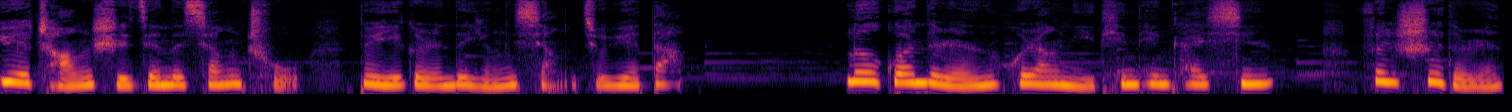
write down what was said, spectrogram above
越长时间的相处，对一个人的影响就越大。乐观的人会让你天天开心，愤世的人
